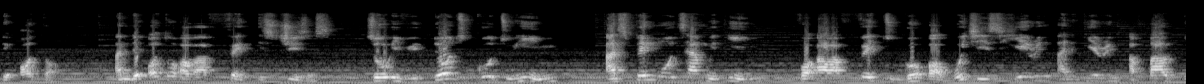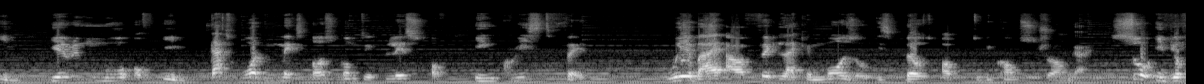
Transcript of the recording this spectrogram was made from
the author. And the author of our faith is Jesus. So if you don't go to him and spend more time with him for our faith to go up, which is hearing and hearing about him, hearing more of him, that's what makes us come to a place of increased faith whereby our faith like a muscle is built up to become stronger. So if your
